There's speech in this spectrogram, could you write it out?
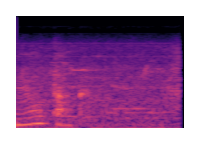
Ну, так.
